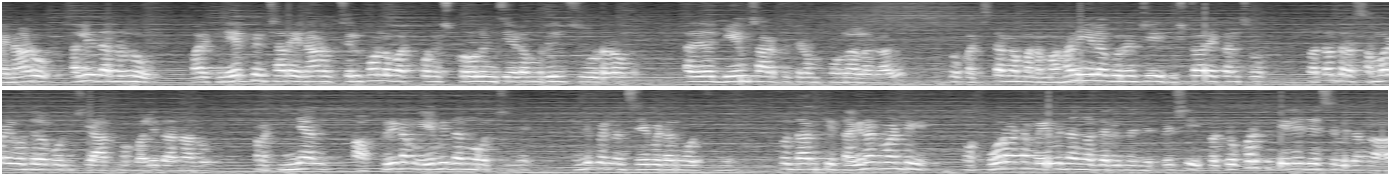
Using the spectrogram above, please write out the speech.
ఆ ఈనాడు తల్లిదండ్రులు వారికి నేర్పించాలి. ఈనాడు సెల్ ఫోన్లు పట్టుకొని స్క్రోలింగ్ చేయడం రీల్స్ చూడడం అదే గేమ్స్ ఆడిపించడం ఫోన్లలో కాదు. సో ఖచ్చితంగా మన మహనీయుల గురించి హిస్టారికన్స్ స్వతంత్ర సమర యోధుల గురించి ఆత్మ బలిదానాలు మనకి ఇండియన్ ఆ ఫ్రీడమ్ ఏ విధంగా వచ్చింది ఇండిపెండెన్స్ ఏ విధంగా వచ్చింది సో దానికి తగినటువంటి పోరాటం ఏ విధంగా జరిగిందని చెప్పేసి ప్రతి ఒక్కరికి తెలియజేసే విధంగా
